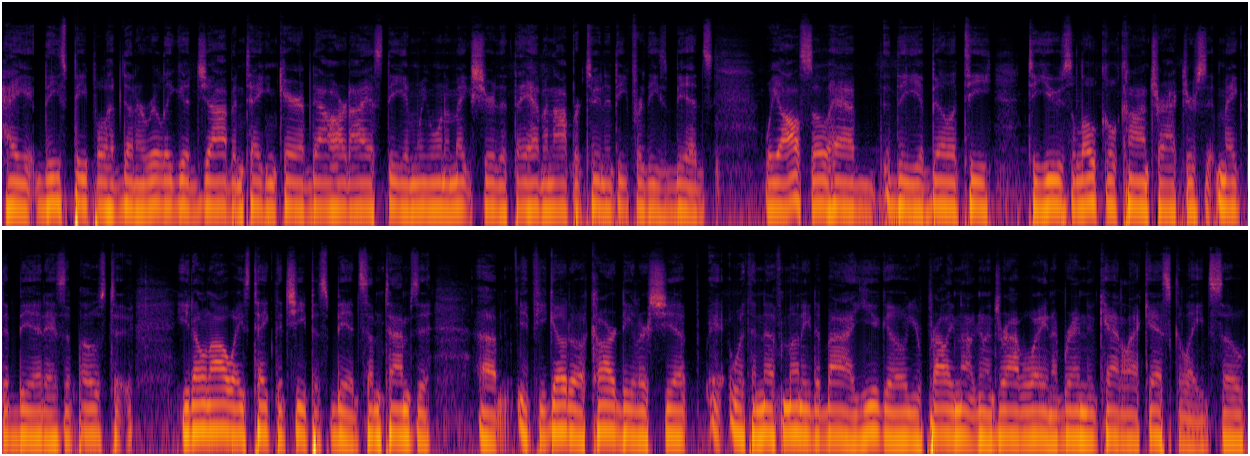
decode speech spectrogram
Hey, these people have done a really good job in taking care of Dalhart ISD, and we want to make sure that they have an opportunity for these bids. We also have the ability to use local contractors that make the bid as opposed to you don't always take the cheapest bid. Sometimes uh, um, if you go to a car dealership eh, with enough money to buy a Yugo, you're probably not going to drive away in a brand new Cadillac Escalade. So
